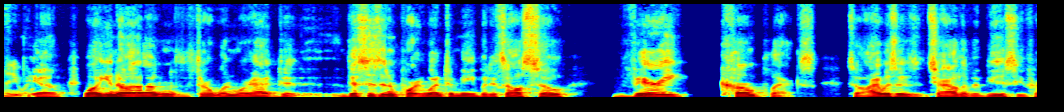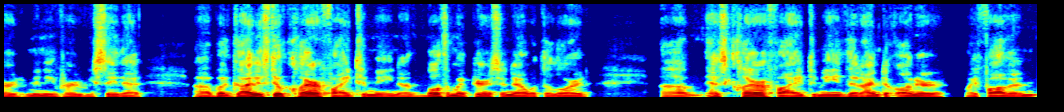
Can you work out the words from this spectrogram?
anyway. Yeah. Well, you know, I'm going to throw one more out. This is an important one to me, but it's also very complex. So I was a child of abuse. You've heard many have heard me say that, uh, but God has still clarified to me. Now, both of my parents are now with the Lord. Um, has clarified to me that I'm to honor my father and,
